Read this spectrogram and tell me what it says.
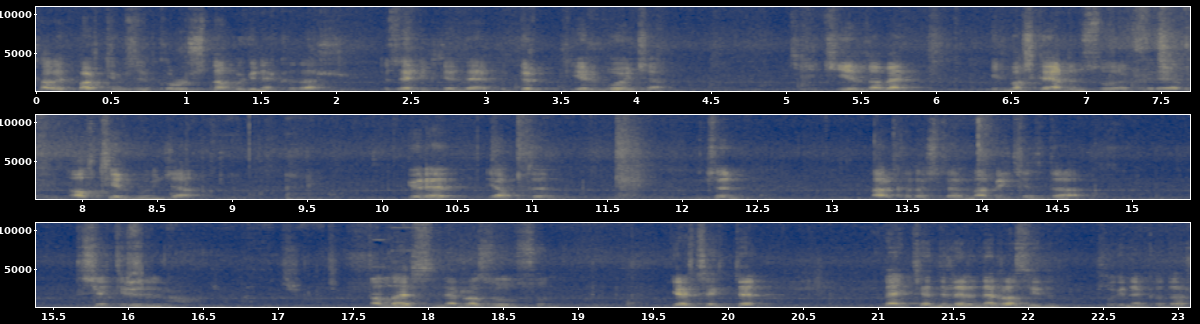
tabii partimizin kuruluşundan bugüne kadar özellikle de bu dört yıl boyunca ki iki yılda ben il başkan yardımcısı olarak görev yaptım. Altı yıl boyunca görev yaptığım bütün arkadaşlarıma bir kez daha teşekkür ediyorum. Allah hepsinden razı olsun. Gerçekten ben kendilerinden razıydım bugüne kadar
